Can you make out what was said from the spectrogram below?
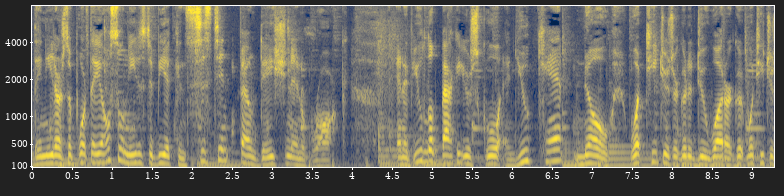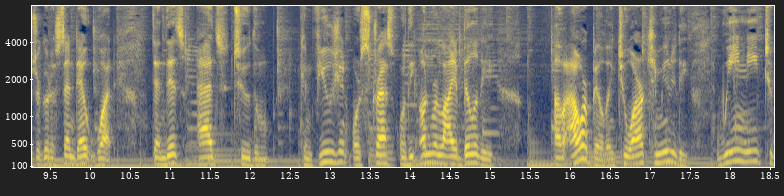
they need our support, they also need us to be a consistent foundation and rock. And if you look back at your school and you can't know what teachers are going to do what or what teachers are going to send out what, then this adds to the confusion or stress or the unreliability of our building to our community. We need to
